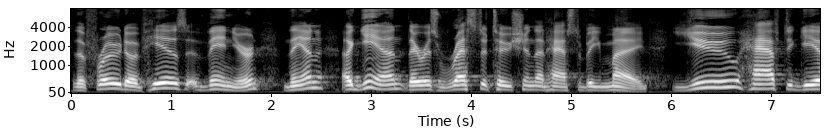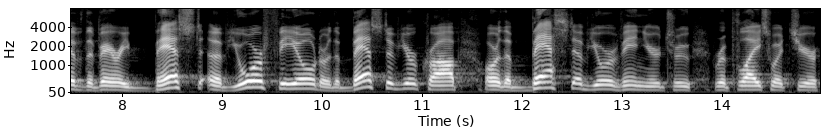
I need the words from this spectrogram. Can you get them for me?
the fruit of his vineyard, then again, there is restitution that has to be made. You have to give the very best of your field or the best of your crop or the best of your vineyard to replace what your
